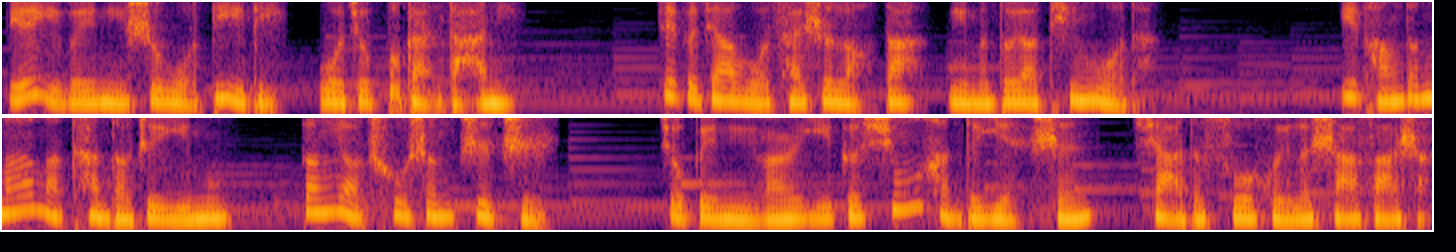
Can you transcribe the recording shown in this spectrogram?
别以为你是我弟弟，我就不敢打你。这个家我才是老大，你们都要听我的。一旁的妈妈看到这一幕，刚要出声制止，就被女儿一个凶狠的眼神吓得缩回了沙发上。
